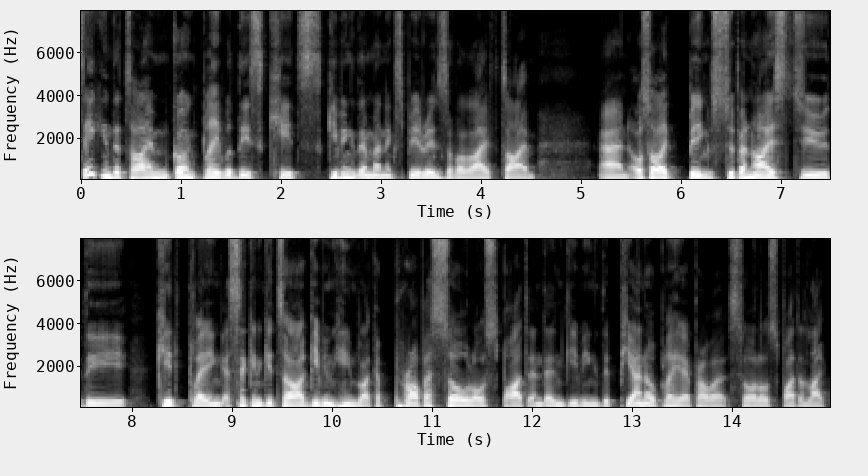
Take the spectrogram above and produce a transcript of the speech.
taking the time, going play with these kids, giving them an experience of a lifetime, and also like being super nice to the kid playing a second guitar, giving him like a proper solo spot, and then giving the piano player a proper solo spot, and like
